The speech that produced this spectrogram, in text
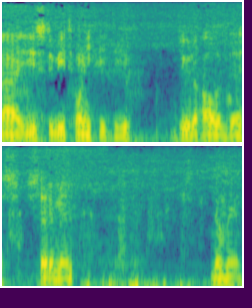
Uh, it used to be 20 feet deep due to all of this sediment. No, ma'am.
